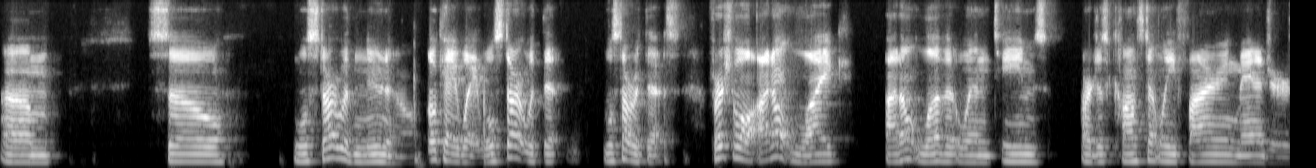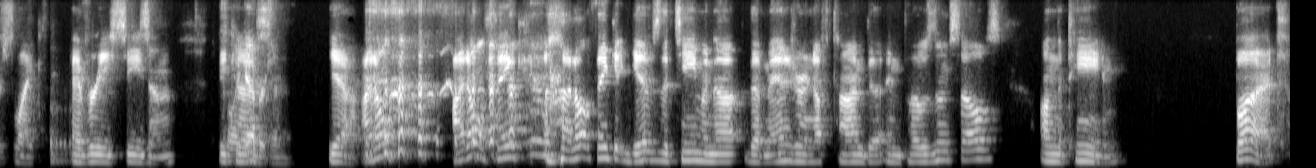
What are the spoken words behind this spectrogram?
Um, so we'll start with Nuno. Okay, wait, we'll start with the we'll start with this. First of all, I don't like I don't love it when teams are just constantly firing managers like every season because like Everton. yeah, I don't I don't think I don't think it gives the team enough the manager enough time to impose themselves on the team. But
